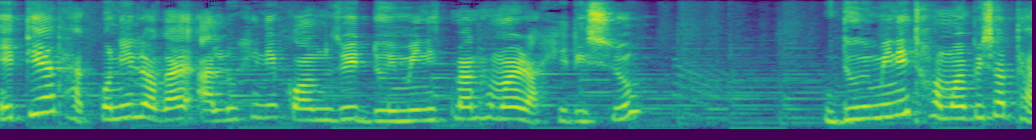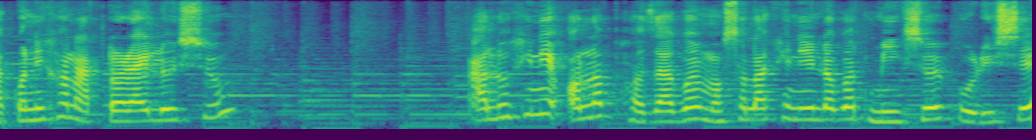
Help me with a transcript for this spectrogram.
এতিয়া ঢাকনি লগাই আলুখিনি কম জুইত দুই মিনিটমান সময় ৰাখি দিছোঁ। দুই মিনিট সময় পিছত ঢাকনিখন আঁতৰাই লৈছোঁ। আলুখিনি অলপ ভজাগৈ মছলাখিনিৰ লগত মিক্স হৈ পৰিছে।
